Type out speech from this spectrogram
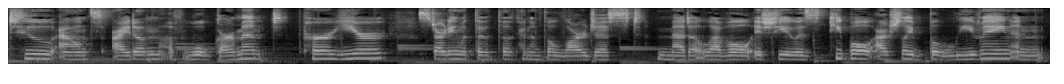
two ounce item of wool garment per year starting with the, the kind of the largest meta level issue is people actually believing and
